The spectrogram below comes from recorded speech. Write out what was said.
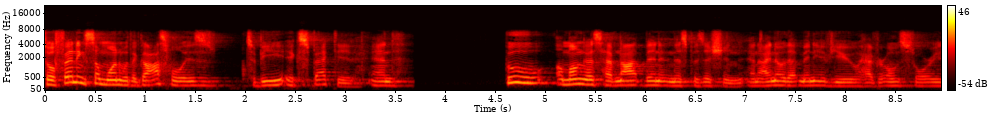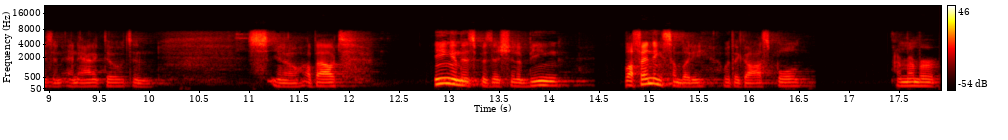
So, offending someone with the gospel is to be expected. And who among us have not been in this position? And I know that many of you have your own stories and, and anecdotes and you know about being in this position of being offending somebody with the gospel. I remember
